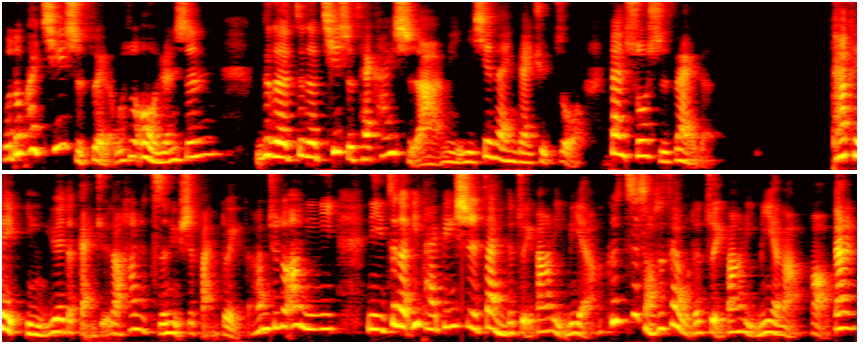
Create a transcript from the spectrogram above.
我都快七十岁了。”我说：“哦，人生这个这个七十才开始啊，你你现在应该去做。”但说实在的，他可以隐约的感觉到他的子女是反对的。他们就说：“啊，你你你这个一台冰室在你的嘴巴里面啊，可是至少是在我的嘴巴里面啦。好，当然，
